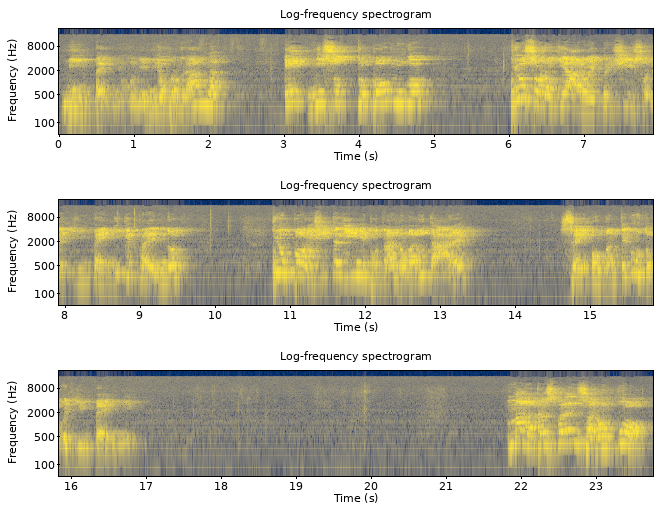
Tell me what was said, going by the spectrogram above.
Mi impegno con il mio programma e mi sottopongo, più sono chiaro e preciso negli impegni che prendo, più poi i cittadini potranno valutare se ho mantenuto quegli impegni. Ma la trasparenza non può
